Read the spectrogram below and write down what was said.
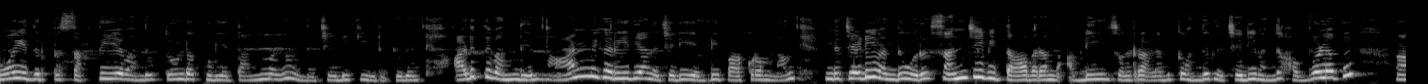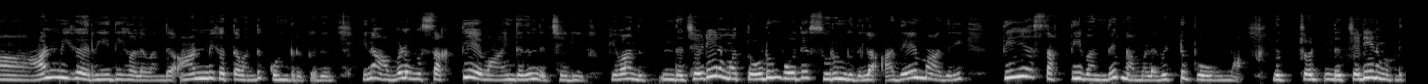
நோய் எதிர்ப்பு சக்தியை வந்து தூண்டக்கூடிய தன்மையும் இந்த செடிக்கு இருக்குது. அடுத்து வந்து ஆன்மீக ரீதியாக அந்த செடியை எப்படி பார்க்குறோம்னா இந்த செடி வந்து ஒரு சஞ்சீவி தாவரம் அப்படின்னு சொல்கிற அளவுக்கு வந்து இந்த செடி வந்து அவ்வளவு ஆன்மீக ரீதிகளை வந்து ஆன்மீகத்தை வந்து கொண்டிருக்குது. ஏன்னா அவ்வளவு சக்தியை வாய்ந்தது இந்த செடி. ஓகேவா? அந்த இந்த செடியை நம்ம தொடும்போது சுருங்குதுல்ல? அதே மாதிரி தீய சக்தி வந்து நம்மளை விட்டு போகுமா? இந்த இந்த செடியை நம்ம இப்படி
